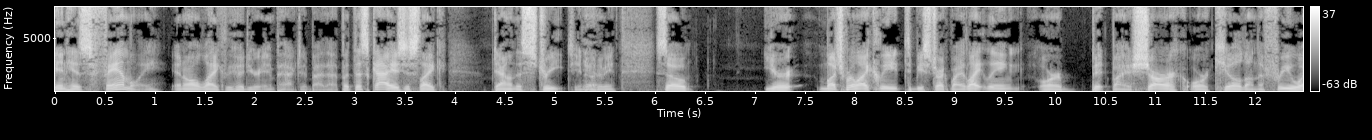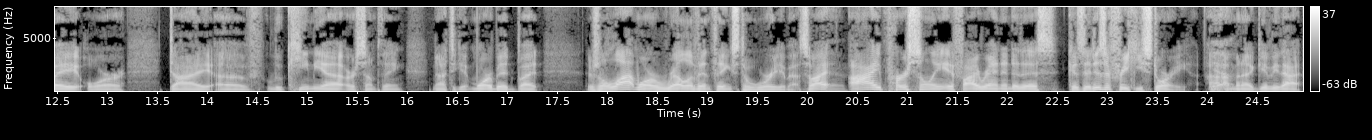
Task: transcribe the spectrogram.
in his family, in all likelihood you're impacted by that. But this guy is just like down the street. You know what I mean? So you're much more likely to be struck by lightning or bit by a shark or killed on the freeway or die of leukemia or something. Not to get morbid, but there's a lot more relevant things to worry about. So I, I personally, if I ran into this, because it is a freaky story, Yeah. I'm going to give you that.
